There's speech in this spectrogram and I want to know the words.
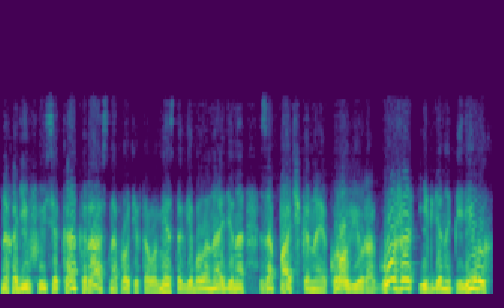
находившуюся как раз напротив того места, где была найдена запачканная кровью рогожа и где на перилах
